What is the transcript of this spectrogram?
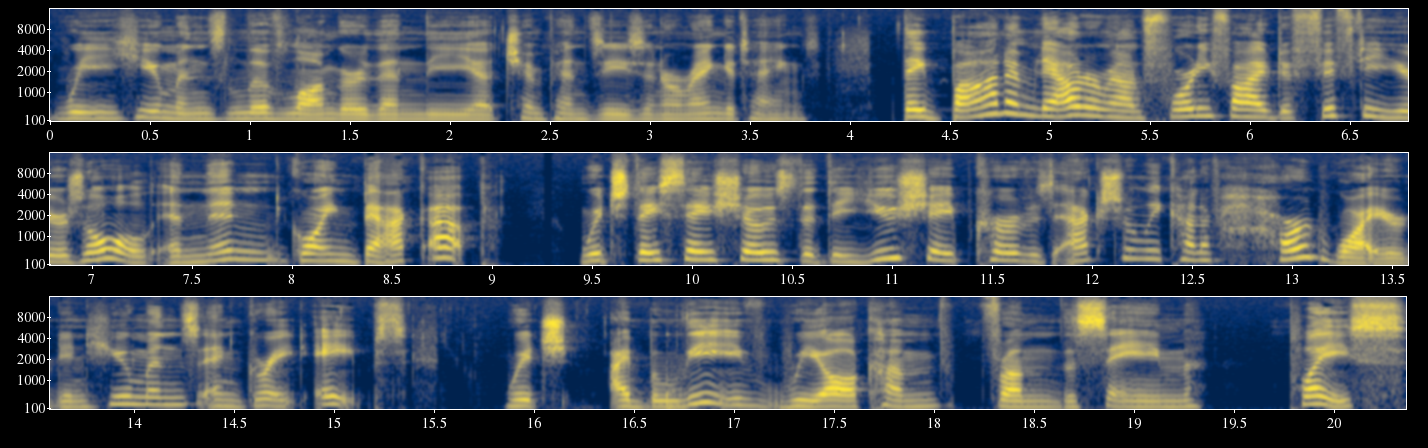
we humans live longer than the uh, chimpanzees and orangutans. They bottomed out around 45 to 50 years old and then going back up, which they say shows that the U shaped curve is actually kind of hardwired in humans and great apes, which I believe we all come from the same place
